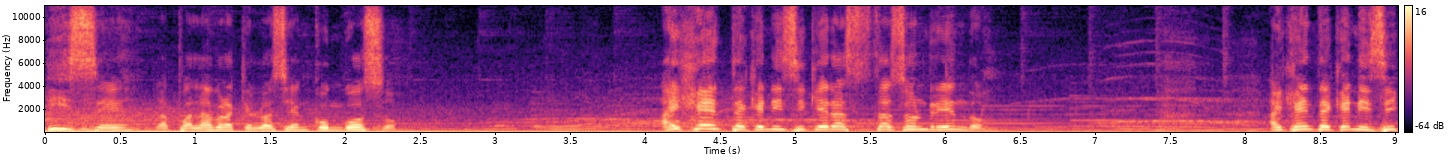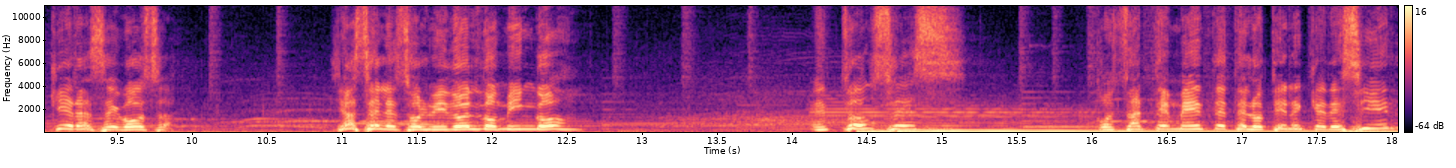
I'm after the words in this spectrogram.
Dice la palabra que lo hacían con gozo. Hay gente que ni siquiera está sonriendo. Hay gente que ni siquiera se goza. Ya se les olvidó el domingo. Entonces, Constantemente te lo tienen que decir.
